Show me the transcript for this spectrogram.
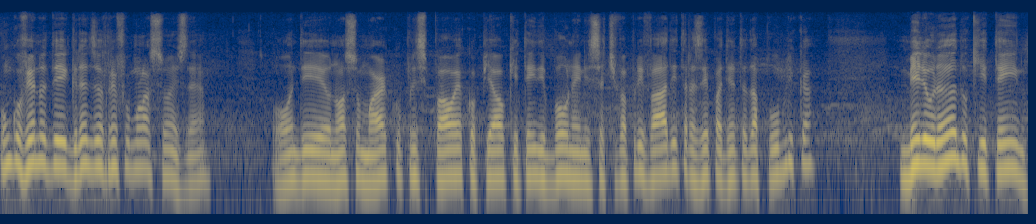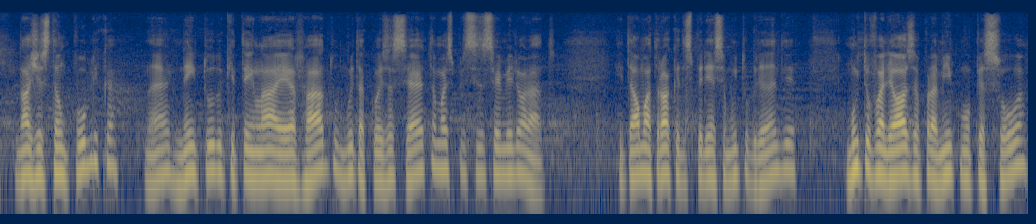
Um governo de grandes reformulações, né? onde o nosso marco principal é copiar o que tem de bom na iniciativa privada e trazer para dentro da pública, melhorando o que tem na gestão pública, né? nem tudo que tem lá é errado, muita coisa é certa, mas precisa ser melhorado. Então é uma troca de experiência muito grande, muito valiosa para mim como pessoa,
